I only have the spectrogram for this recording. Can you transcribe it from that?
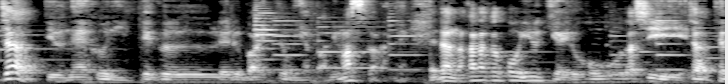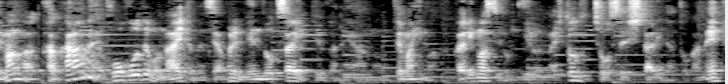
じゃあ、っていうね、風に言ってくれる場合っていうのもやっぱありますからね。だからなかなかこう勇気がいる方法だし、じゃあ手間がかからない方法でもないと思うんですやっぱりめんどくさいっていうかね、あの、手間暇かかりますよ。いろんな人と調整したりだとかね、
